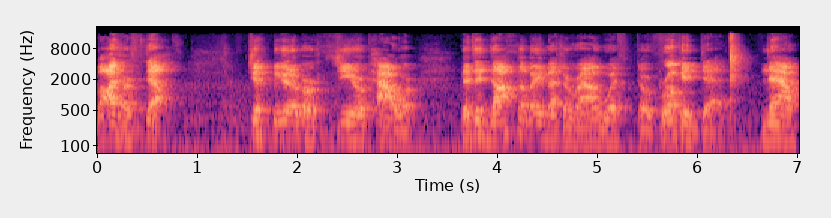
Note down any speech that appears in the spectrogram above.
by herself just because of her sheer power. This is not somebody to mess around with. The Brook is dead. Now,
